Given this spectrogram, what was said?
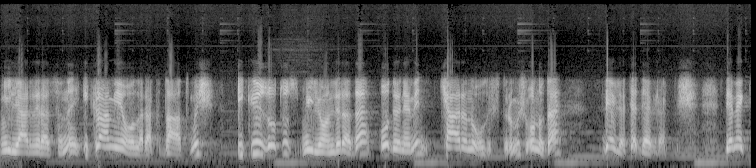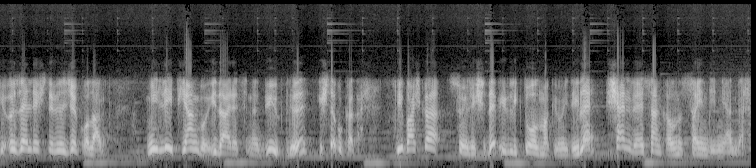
milyar lirasını ikramiye olarak dağıtmış. 230 milyon lira da o dönemin karını oluşturmuş. Onu da devlete devretmiş. Demek ki özelleştirilecek olan Milli Piyango İdaresi'nin büyüklüğü işte bu kadar. Bir başka söyleşide birlikte olmak ümidiyle şen ve esen kalınız sayın dinleyenler.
